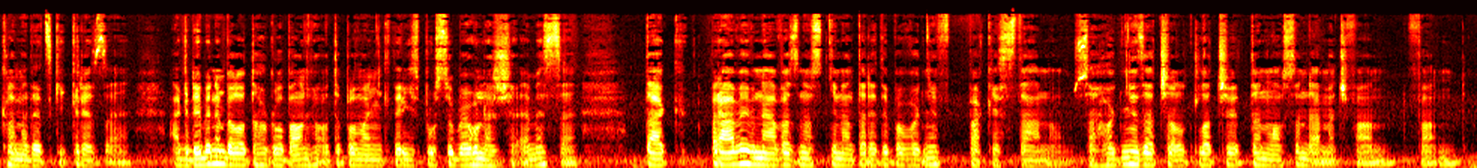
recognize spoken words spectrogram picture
klimatické krize a kdyby nebylo toho globálního oteplování, který způsobují naše emise, tak právě v návaznosti na tady ty povodně v Pakistánu se hodně začal tlačit ten Loss and Damage Fund, fund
